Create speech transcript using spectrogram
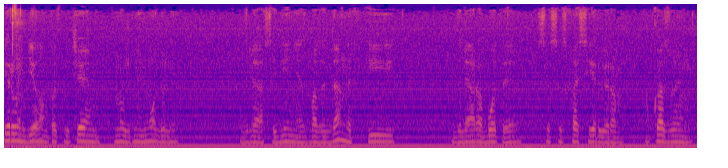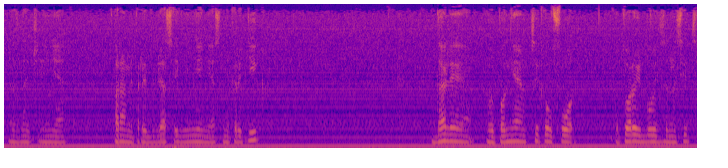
Первым делом подключаем нужные модули для соединения с базой данных и для работы с SSH сервером. Указываем значение параметры для соединения с микротик. Далее выполняем цикл for, который будет заноситься,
